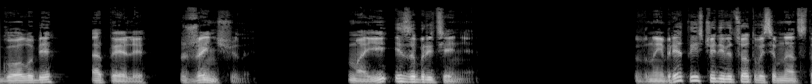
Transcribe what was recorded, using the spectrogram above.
голуби, отели, женщины. Мои изобретения. В ноябре 1918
